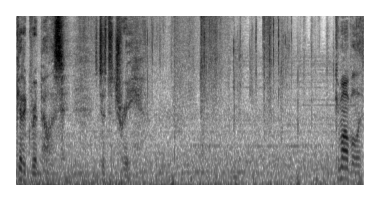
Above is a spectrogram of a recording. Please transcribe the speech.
Get a grip, Ellis. It's just a tree. Come on, Bullet.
